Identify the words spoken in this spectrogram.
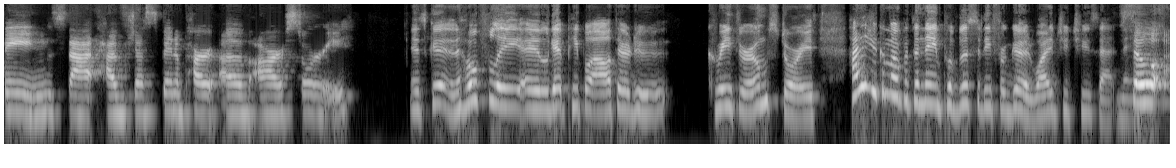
things that have just been a part of our story. It's good. And hopefully, it'll get people out there to create their own stories. How did you come up with the name Publicity for Good? Why did you choose that name? So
